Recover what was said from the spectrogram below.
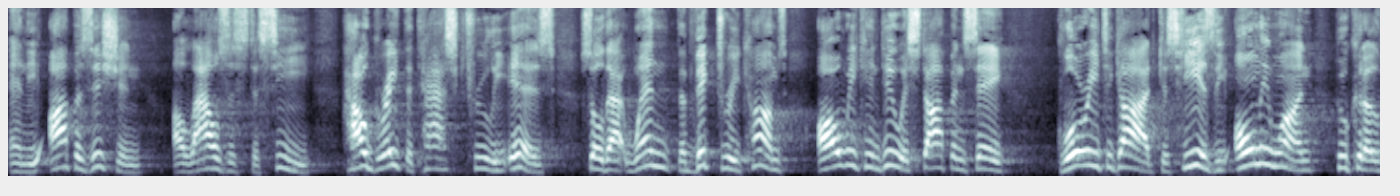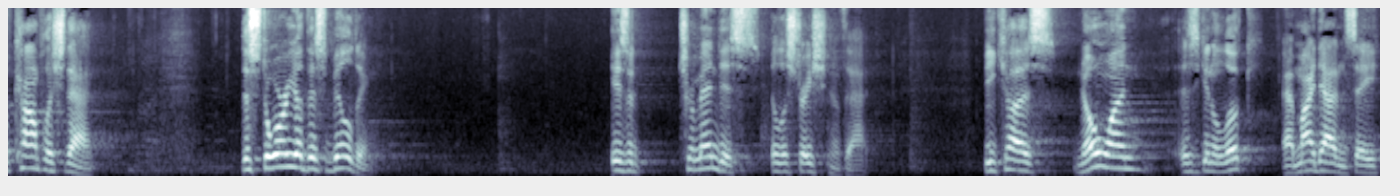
And the opposition allows us to see how great the task truly is, so that when the victory comes, all we can do is stop and say, Glory to God, because He is the only one who could accomplish that. The story of this building is a tremendous illustration of that. Because no one is going to look at my dad and say,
